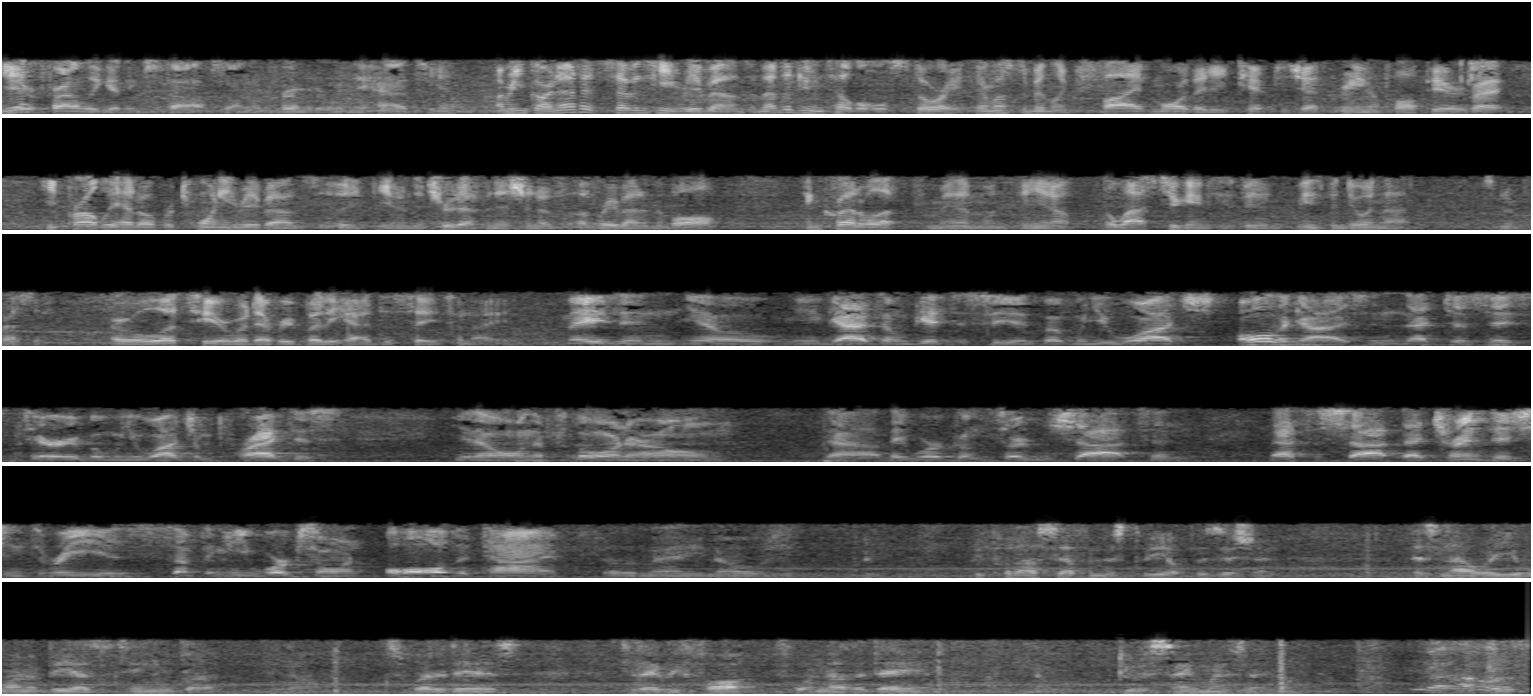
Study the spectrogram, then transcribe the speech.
Yeah. They were finally getting stops on the perimeter when they had to. Yeah. I mean, Garnett had 17 rebounds, and that doesn't even tell the whole story. There must have been like five more that he tipped to Jeff Green or Paul Pierce. Right. He probably had over 20 rebounds, uh, you know, the true definition of, of rebounding the ball. Incredible effort from him. When, you know, the last two games he's been he's been doing that. It's been impressive. All right, well, let's hear what everybody had to say tonight. amazing. You know, you guys don't get to see it, but when you watch all the guys, and not just Jason Terry, but when you watch them practice, you know, on the floor on their own, uh, they work on certain shots, and that's a shot. That transition three is something he works on all the time. Tell him, man, you know, we put ourselves in this 3-0 position. It's not where you want to be as a team, but, you know, it's what it is. Today we fought for another day and, you know, do the same Wednesday. Yeah, I was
